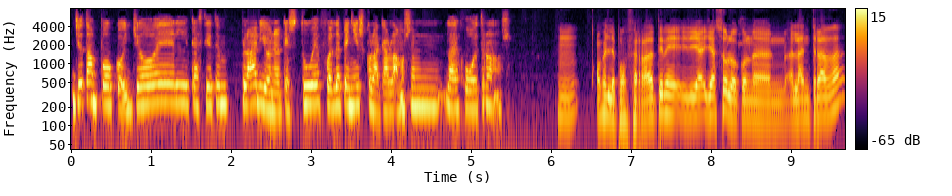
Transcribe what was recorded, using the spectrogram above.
Yo tampoco. Yo el castillo templario en el que estuve fue el de Peñíscola, que hablamos en la de Juego de Tronos. Mm. Hombre, el de Ponferrada tiene ya, ya solo con la entrada,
